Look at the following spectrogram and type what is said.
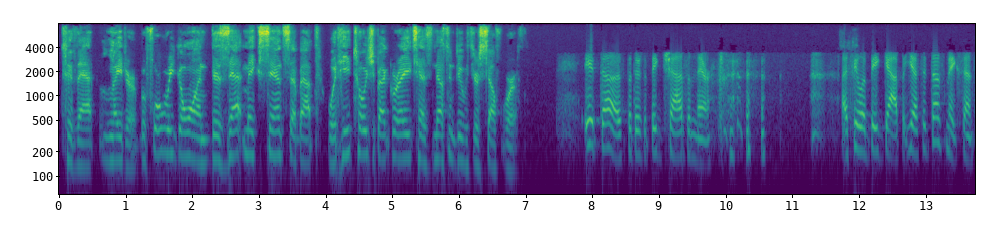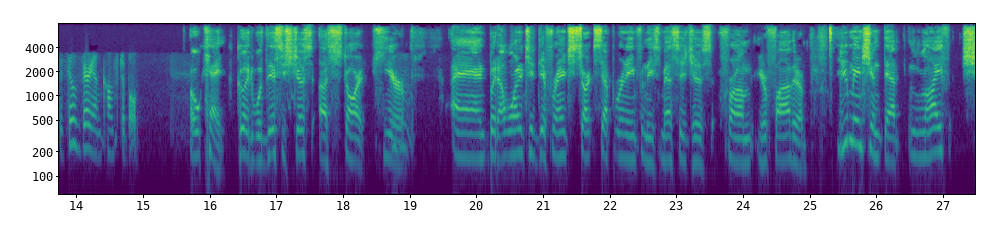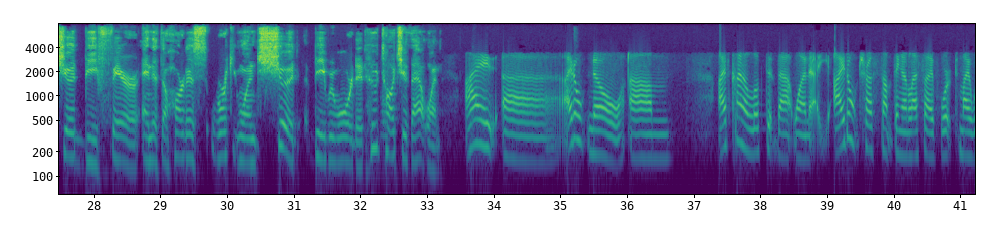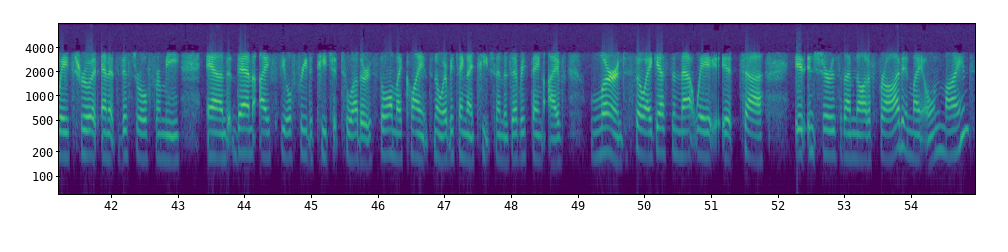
to that later. Before we go on, does that make sense about what he told you about grades has nothing to do with your self-worth? It does, but there's a big chasm there. I feel a big gap, but yes, it does make sense. It feels very uncomfortable. Okay, good. Well, this is just a start here. Mm-hmm and but I wanted to differentiate, start separating from these messages from your father. You mentioned that life should be fair, and that the hardest working one should be rewarded. Who taught you that one? I uh, I don't know. Um, I've kind of looked at that one. I don't trust something unless I've worked my way through it and it's visceral for me, and then I feel free to teach it to others. So all my clients know everything I teach them is everything I've learned. So I guess in that way, it uh, it ensures that I'm not a fraud in my own mind.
